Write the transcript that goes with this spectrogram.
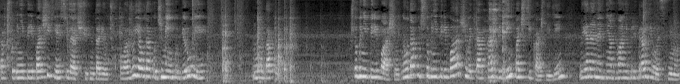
Так, чтобы не переборщить, я сюда чуть-чуть на тарелочку положу. Я вот так вот жменьку беру и, ну, вот так вот, чтобы не перебарщивать. Но вот так вот, чтобы не перебарщивать, так каждый день, почти каждый день. Ну, я, наверное, дня два не притрагивалась к нему.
